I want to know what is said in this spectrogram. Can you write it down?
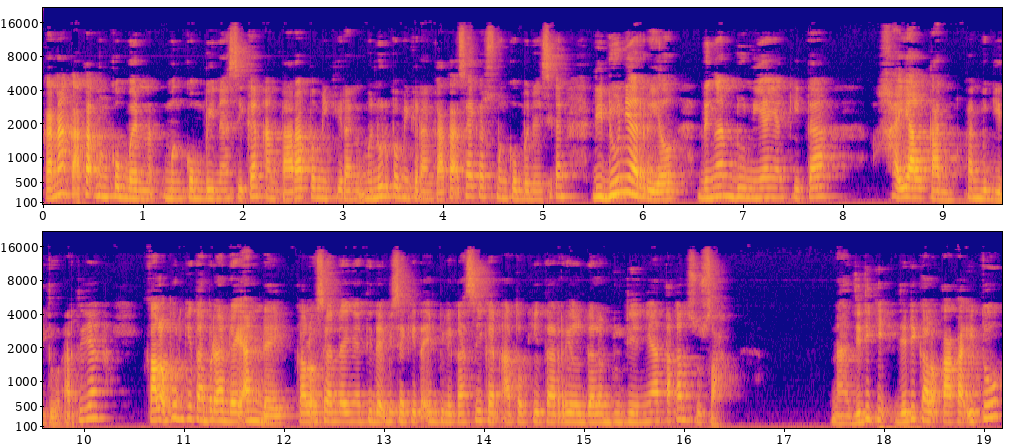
karena kakak mengkombin- mengkombinasikan antara pemikiran menurut pemikiran kakak saya harus mengkombinasikan di dunia real dengan dunia yang kita hayalkan kan begitu artinya kalaupun kita berandai-andai kalau seandainya tidak bisa kita implikasikan atau kita real dalam dunia nyata kan susah. Nah jadi jadi kalau kakak itu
